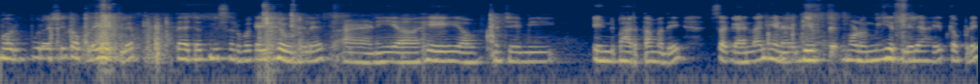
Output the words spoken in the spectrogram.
भरपूर असे कपडे घेतलेत. त्याच्यात मी सर्व काही ठेवलेले आहेत. आणि हे म्हणजे मी इंड भारतामध्ये सगळ्यांना घेण्या गिफ्ट म्हणून मी घेतलेले आहेत कपडे.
